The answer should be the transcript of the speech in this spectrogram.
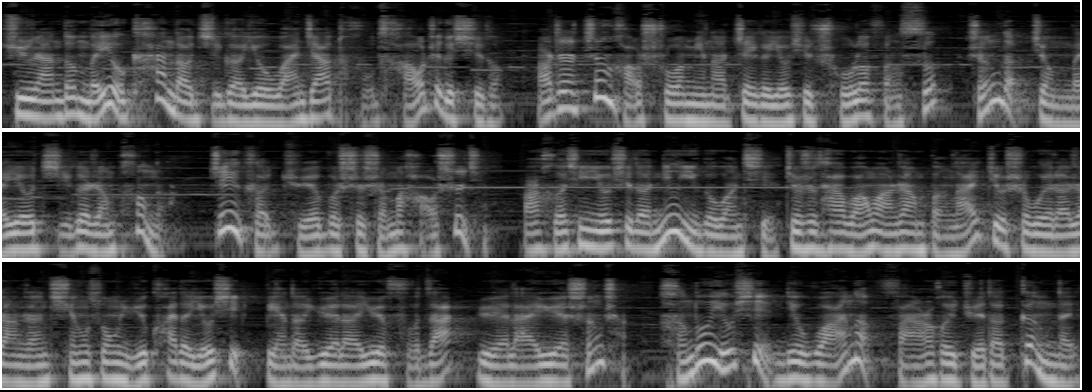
居然都没有看到几个有玩家吐槽这个系统，而这正好说明了这个游戏除了粉丝，真的就没有几个人碰了。这可绝不是什么好事情。而核心游戏的另一个问题，就是它往往让本来就是为了让人轻松愉快的游戏变得越来越复杂、越来越深沉。很多游戏你玩了反而会觉得更累，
